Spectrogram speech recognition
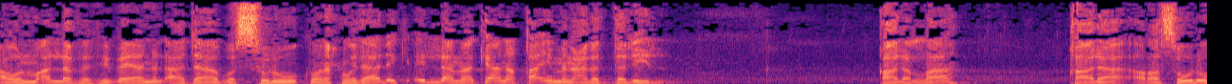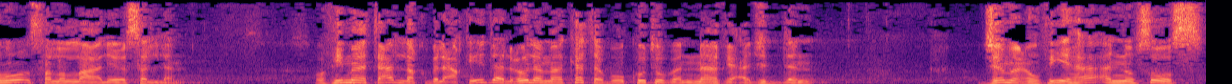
أو المؤلفة في بيان الآداب والسلوك ونحو ذلك إلا ما كان قائما على الدليل. قال الله قال رسوله صلى الله عليه وسلم. وفيما يتعلق بالعقيدة العلماء كتبوا كتبا نافعة جدا جمعوا فيها النصوص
